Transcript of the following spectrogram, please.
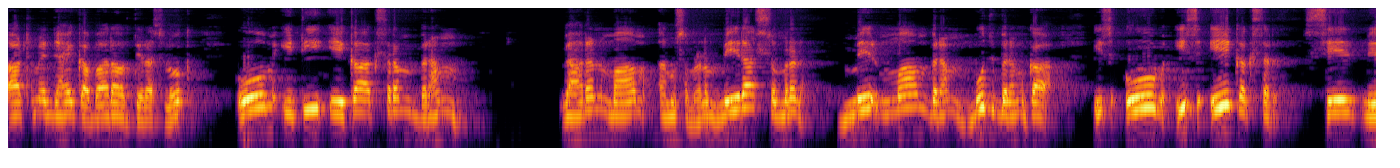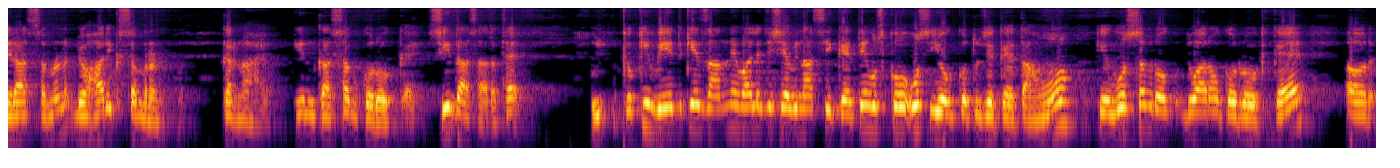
आठवें अध्याय का बारह और तेरह श्लोक। ओम इति एकाक्षरम ब्रह्म, व्याहरण माम अनुस्मरण। मेरा स्मरण माम ब्रह्म, मुझ ब्रह्म का। इस ओम, इस एक अक्षर से मेरा स्मरण, व्यवहारिक स्मरण करना है। इनका सबको रोक गए सीधा सारथ है, क्योंकि वेद के जानने वाले जिसे अविनाशी कहते हैं, उसको, उस योग को तुझे कहता हूँ कि वो सब रोक द्वारों को रोक के और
